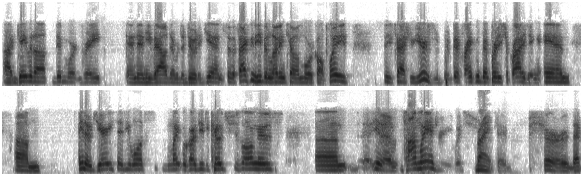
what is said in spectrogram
Uh, gave it up, didn't work great, and then he vowed never to do it again. So the fact that he'd been letting Kellen Moore call plays these past few years has been, frankly, been pretty surprising. And um, you know, Jerry says he wants Mike McCarthy to coach as long as um, you know Tom Landry, which right. Okay, sure that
